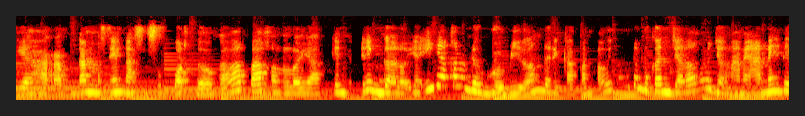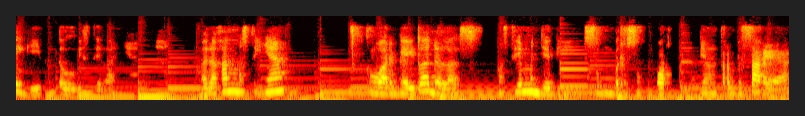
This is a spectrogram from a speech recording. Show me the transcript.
dia harapkan mestinya ngasih support dong gak apa kalau lo yakin. Ini enggak lo ya iya kan udah gue bilang dari kapan tahu itu udah bukan jalan lo jangan aneh-aneh deh gitu istilahnya. Padahal kan mestinya keluarga itu adalah mestinya menjadi sumber support yang terbesar ya.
